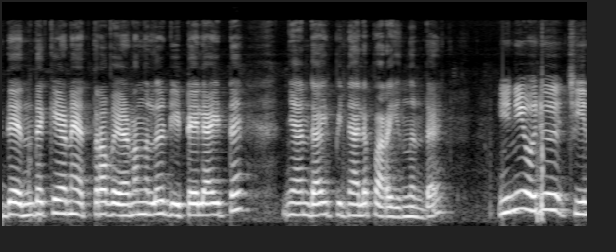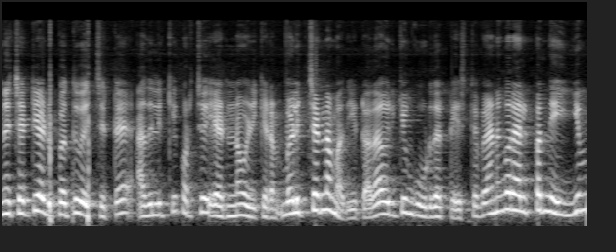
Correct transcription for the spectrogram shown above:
ഇത് എന്തൊക്കെയാണ് എത്ര വേണം എന്നുള്ളത് ഡീറ്റെയിൽ ആയിട്ട് ഞാൻ എന്താ പിന്നാലെ പറയുന്നുണ്ട്. ഇനി ഒരു ചീനച്ചട്ടി അടുപ്പത്ത് വെച്ചിട്ട് അതിലേക്ക് കുറച്ച് എണ്ണ ഒഴിക്കണം. വെളിച്ചെണ്ണ മതി കേട്ടോ അതായിരിക്കും കൂടുതൽ ടേസ്റ്റ് വേണമെങ്കിൽ ഒരല്പം നെയ്യും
